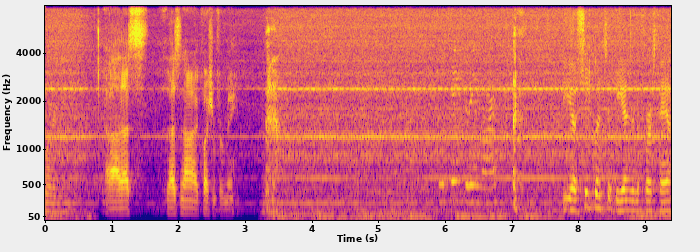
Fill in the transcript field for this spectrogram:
or? Uh, that's that's not a question for me. We'll take three more. The uh, sequence at the end of the first half,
